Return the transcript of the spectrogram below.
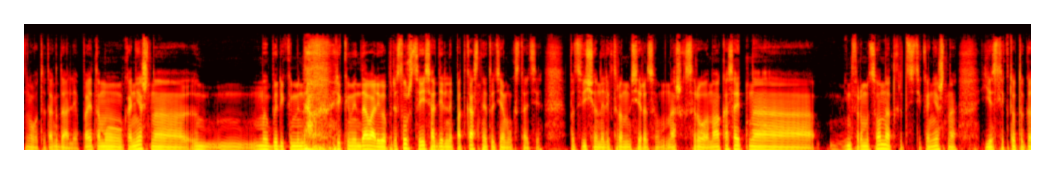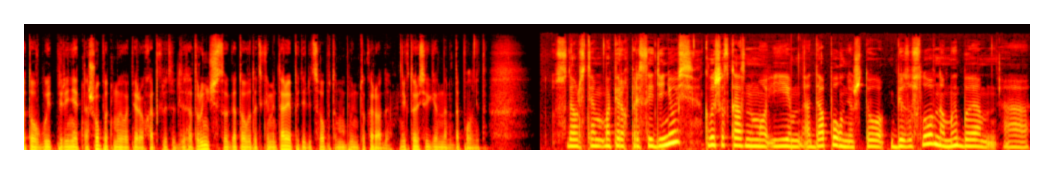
Вот и так далее. Поэтому, конечно, мы бы рекомендовали, рекомендовали бы прислушаться. Есть отдельный подкаст на эту тему, кстати, посвященный электронным сервисам наших СРО. Ну а касательно информационной открытости, конечно, если кто-то готов будет перенять наш опыт, мы, во-первых, открыты для сотрудничества, готовы дать комментарии, поделиться опытом, мы будем только рады. Виктория Сергеевна, наверное, дополнит. С удовольствием, во-первых, присоединюсь к вышесказанному и дополню, что, безусловно, мы бы а,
